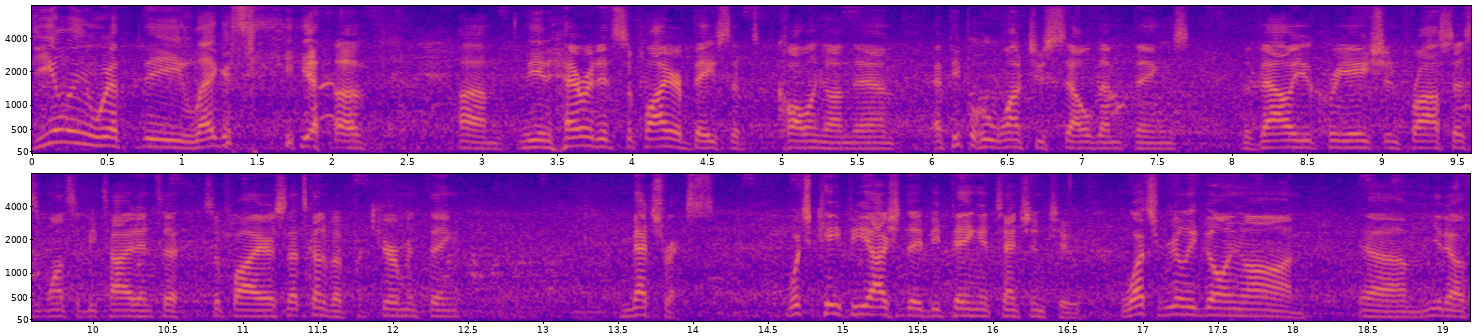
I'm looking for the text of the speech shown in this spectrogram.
dealing with the legacy of um, the inherited supplier base that's calling on them, and people who want to sell them things, the value creation process wants to be tied into suppliers, so that's kind of a procurement thing. Metrics, which KPI should they be paying attention to? What's really going on? Um, you know,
